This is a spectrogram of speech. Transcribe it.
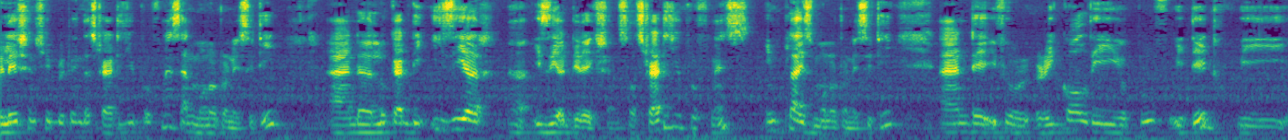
relationship between the strategy proofness and monotonicity and look at the easier easier direction. So strategy proofness implies monotonicity and if you recall the proof we did we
